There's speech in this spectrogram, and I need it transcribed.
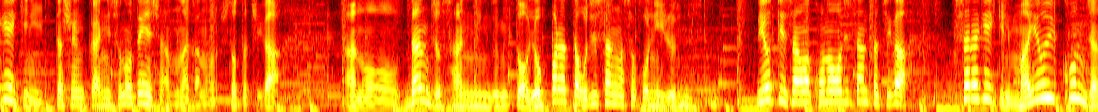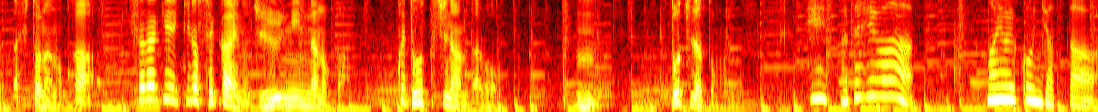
月駅に行った瞬間にその電車の中の人たちがあの男女3人組と酔っ払ったおじさんがそこにいるんですよ。でヨッティさんはこのおじさんたちが如月駅に迷い込んじゃった人なのか如月駅の世界の住人なのかこれどっちなんだろう？うん。どっちだと思います？え私は迷い込んじゃった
